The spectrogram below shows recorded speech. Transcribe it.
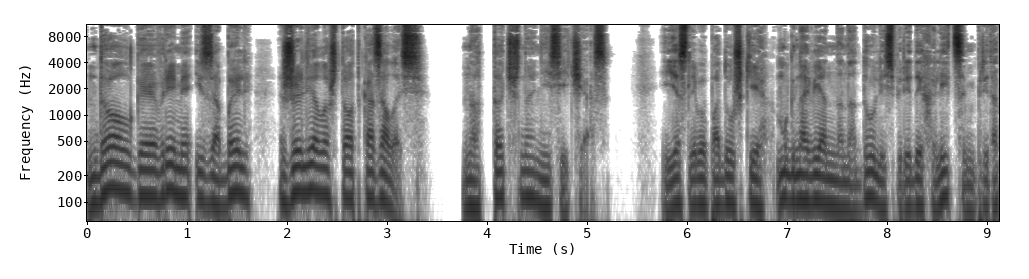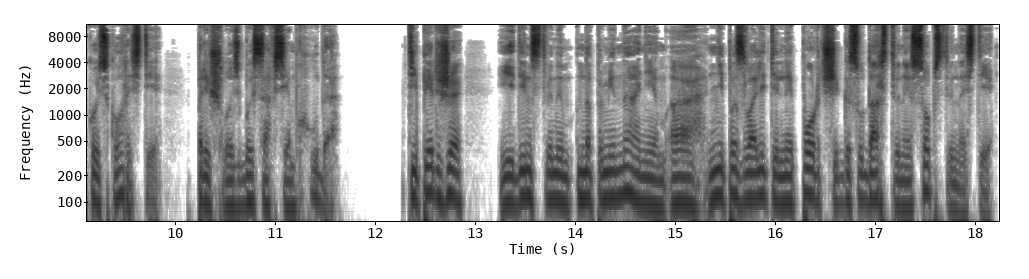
Долгое время Изабель жалела, что отказалась, но точно не сейчас. Если бы подушки мгновенно надулись перед их лицами при такой скорости, пришлось бы совсем худо. Теперь же Единственным напоминанием о непозволительной порче государственной собственности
